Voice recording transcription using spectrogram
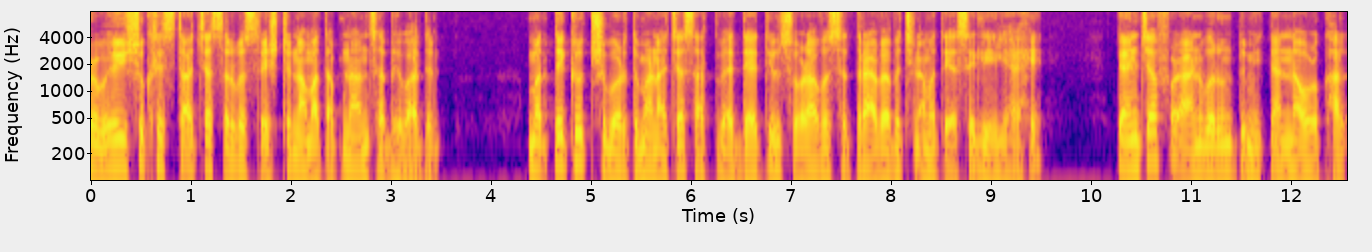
प्रभू येशू ख्रिस्ताच्या सर्वश्रेष्ठ नामात आपणांचं अभिवादन मत्तेकृत शुभवर्तमानाच्या सातव्या अध्यायातील सोळा व सतराव्या वचनामध्ये असे लिहिले आहे त्यांच्या फळांवरून तुम्ही त्यांना ओळखाल.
